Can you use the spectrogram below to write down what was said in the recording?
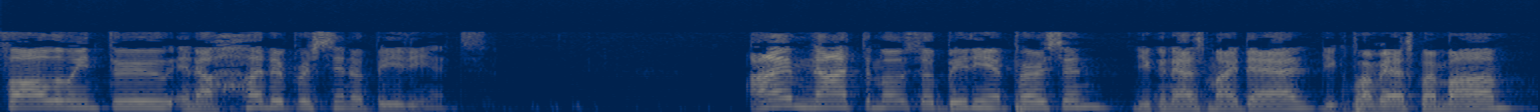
following through in 100% obedience. I'm not the most obedient person. You can ask my dad. You can probably ask my mom.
